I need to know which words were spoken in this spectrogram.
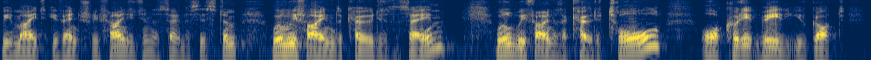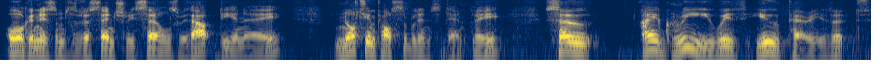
we might eventually find it in the solar system, will we find the code is the same? Will we find the code at all? Or could it be that you've got organisms that are essentially cells without DNA? Not impossible, incidentally. So I agree with you, Perry, that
